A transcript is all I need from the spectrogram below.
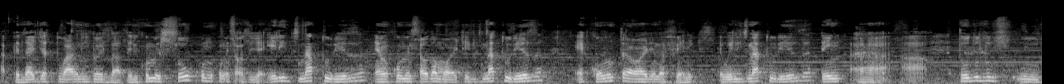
apesar de atuar nos dois lados. Ele começou como comensal, ou seja, ele de natureza é um comensal da morte, ele de natureza é contra a Ordem da Fênix. Então ele de natureza tem a, a todos os, os,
